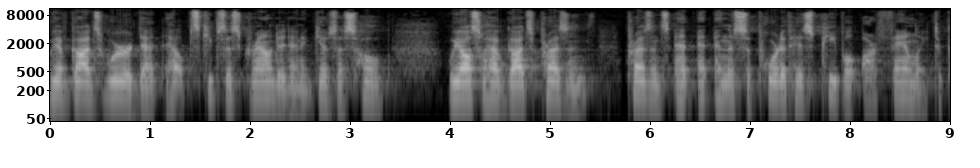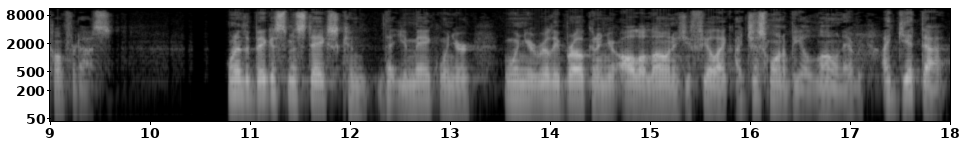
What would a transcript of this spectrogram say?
We have God's word that helps, keeps us grounded, and it gives us hope. We also have God's presence, presence and, and, and the support of his people, our family, to comfort us. One of the biggest mistakes can, that you make when you're, when you're really broken and you're all alone is you feel like, I just want to be alone. Every, I get that.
